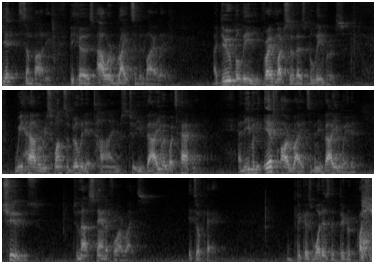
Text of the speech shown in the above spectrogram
get somebody because our rights have been violated. I do believe very much so that as believers, we have a responsibility at times to evaluate what's happened. And even if our rights have been evaluated, choose to not stand up for our rights. It's okay. Because what is the bigger question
